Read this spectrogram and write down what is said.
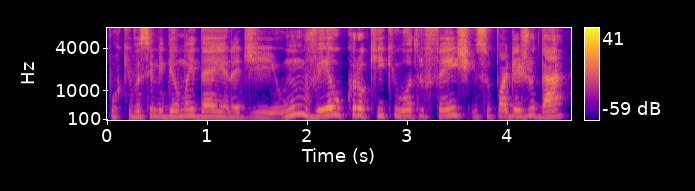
porque você me deu uma ideia, né? De um ver o croquis que o outro fez, isso pode ajudar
